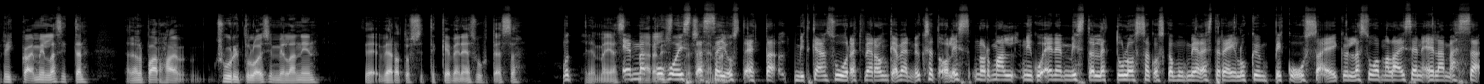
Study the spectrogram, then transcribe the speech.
rikkaimmilla sitten, tällä parhaim, suurituloisimmilla, niin se verotus sitten kevenee suhteessa Mut enemmän. Ja en mä puhuisi tässä enemmän. just, että mitkään suuret veronkevennykset olisi normaali niin kuin enemmistölle tulossa, koska mun mielestä reilu kymppikuussa ei kyllä suomalaisen elämässä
